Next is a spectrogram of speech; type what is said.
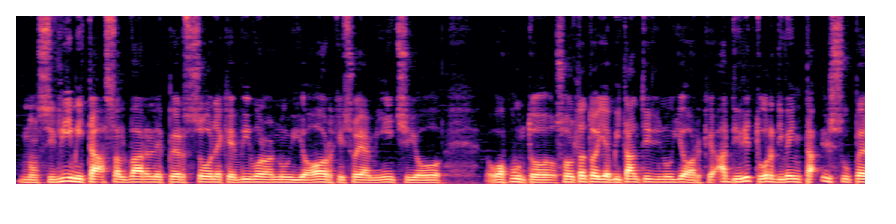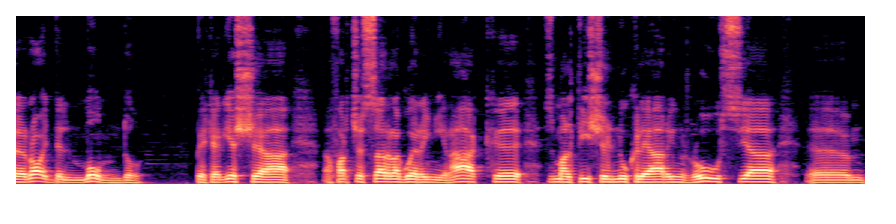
non si limita a salvare le persone che vivono a New York, i suoi amici o, o appunto soltanto gli abitanti di New York, addirittura diventa il supereroe del mondo perché riesce a, a, far cessare la guerra in Iraq, smaltisce il nucleare in Russia, ehm,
